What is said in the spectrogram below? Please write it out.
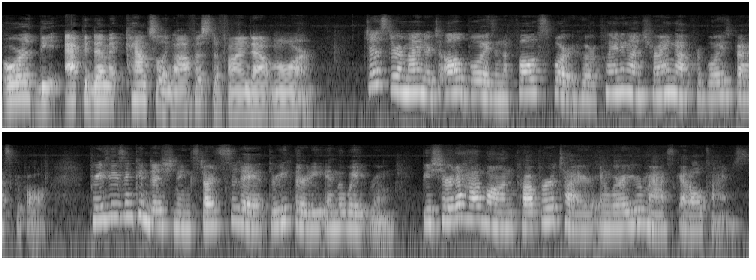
or the Academic Counseling Office to find out more. Just a reminder to all boys in a fall sport who are planning on trying out for boys basketball. Preseason conditioning starts today at 3.30 in the weight room. Be sure to have on proper attire and wear your mask at all times.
